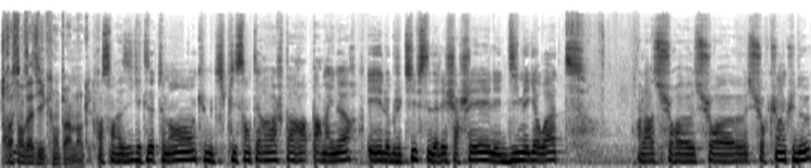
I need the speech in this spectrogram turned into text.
300 ASIC, on parle donc. 300 ASIC exactement, que multiplie 100 terahash par, par miner. Et l'objectif, c'est d'aller chercher les 10 MW voilà, sur, euh, sur, euh, sur Q1, Q2,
